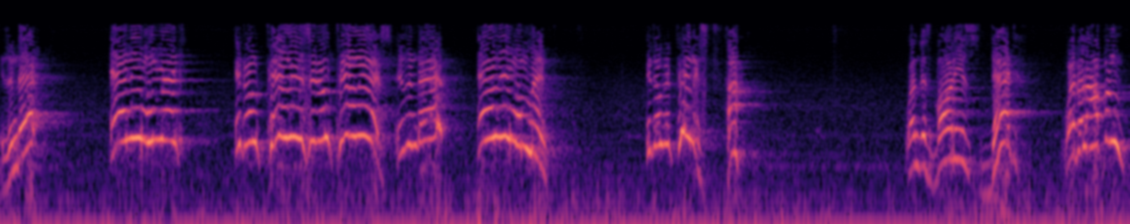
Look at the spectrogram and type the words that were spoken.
isn't it? Any movement, it will finish, it will finish, isn't there? Any moment, it will be finished. Huh? When this body is dead, what will happen?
